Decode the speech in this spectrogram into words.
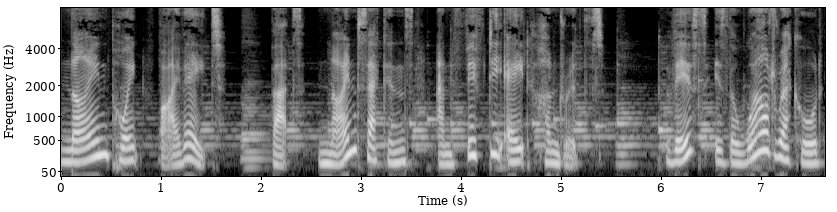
9.58. That's 9 seconds and 58 hundredths. This is the world record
